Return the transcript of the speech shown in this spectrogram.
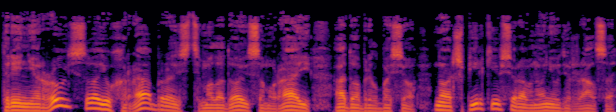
«Тренируй свою храбрость, молодой самурай», — одобрил Басё, но от шпильки все равно не удержался,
